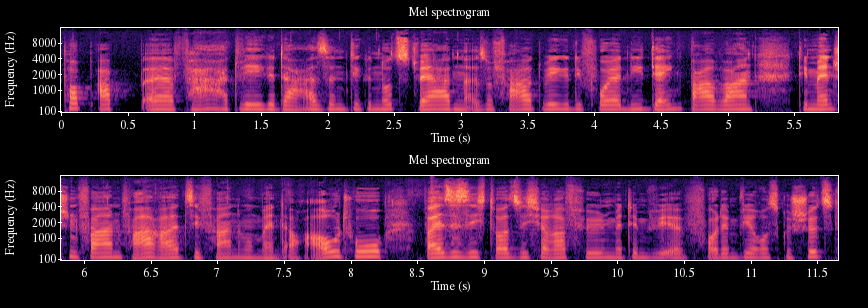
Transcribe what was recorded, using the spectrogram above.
Pop-up-Fahrradwege äh, da sind, die genutzt werden, also Fahrradwege, die vorher nie denkbar waren, die Menschen fahren Fahrrad, sie fahren im Moment auch Auto, weil sie sich dort sicherer fühlen mit dem vor dem Virus geschützt,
